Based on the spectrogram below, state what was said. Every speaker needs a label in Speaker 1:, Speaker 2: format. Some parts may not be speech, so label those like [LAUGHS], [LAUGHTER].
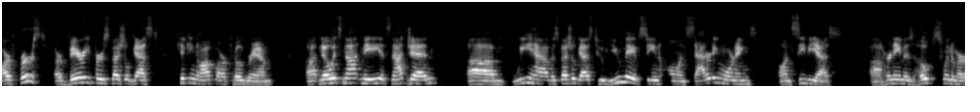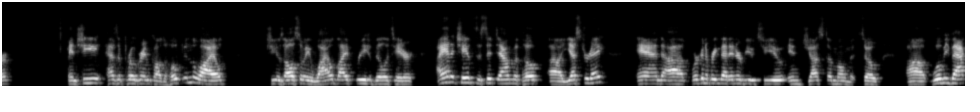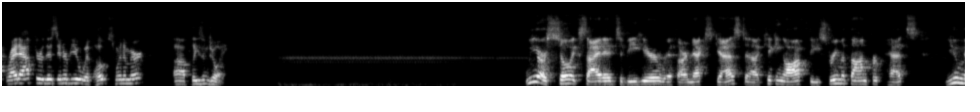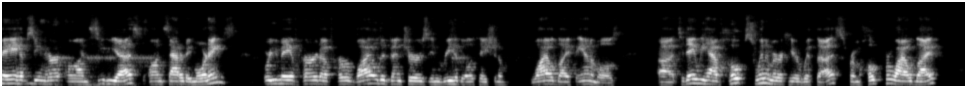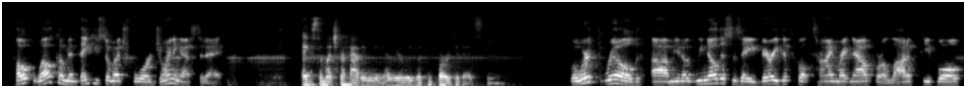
Speaker 1: our first, our very first special guest kicking off our program. Uh, no, it's not me. It's not Jen. Um, we have a special guest who you may have seen on Saturday mornings on CBS. Uh, her name is Hope Swinimer, and she has a program called Hope in the Wild. She is also a wildlife rehabilitator. I had a chance to sit down with Hope uh, yesterday, and uh, we're going to bring that interview to you in just a moment. So uh, we'll be back right after this interview with Hope Swinimer. Uh, please enjoy. We are so excited to be here with our next guest, uh, kicking off the Streamathon for Pets. You may have seen her on CBS on Saturday mornings, or you may have heard of her wild adventures in rehabilitation of wildlife animals. Uh, today we have Hope Swinimer here with us from Hope for Wildlife. Hope, welcome and thank you so much for joining us today.
Speaker 2: Thanks so much for having me. I'm really looking forward to this.
Speaker 1: Well, we're thrilled. Um, you know, we know this is a very difficult time right now for a lot of people.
